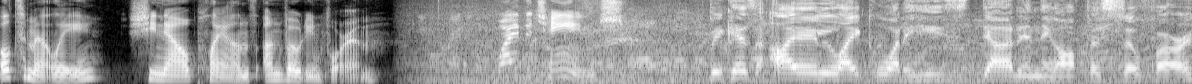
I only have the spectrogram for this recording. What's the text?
Ultimately, she now plans on voting for him. Why the change? Because I like what he's done in the office so far.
